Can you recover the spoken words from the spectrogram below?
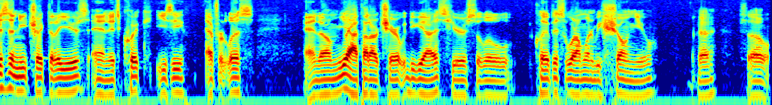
this is a neat trick that I use and it's quick, easy, effortless. And um, yeah, I thought I would share it with you guys. Here's a little clip. This is what I'm going to be showing you. Okay, so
